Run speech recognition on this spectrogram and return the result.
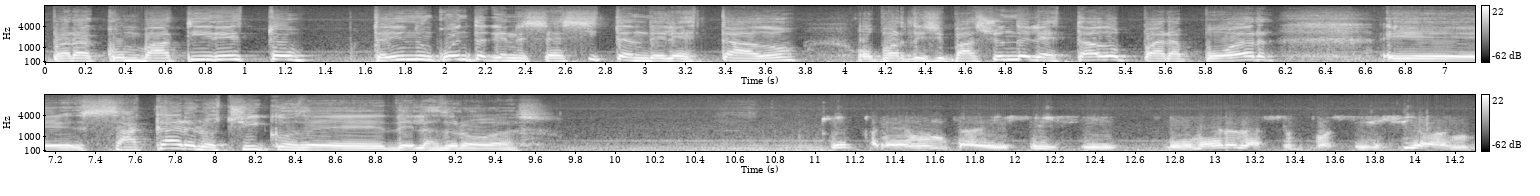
para combatir esto teniendo en cuenta que necesitan del Estado o participación del Estado para poder eh, sacar a los chicos de, las drogas? Qué pregunta difícil. Primero la suposición.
